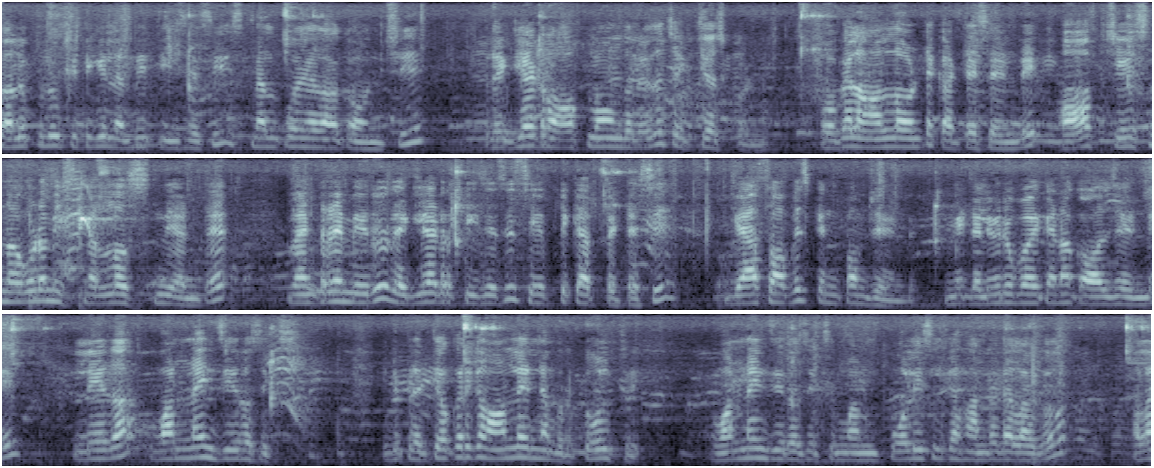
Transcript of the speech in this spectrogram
తలుపులు కిటికీలు అన్నీ తీసేసి స్మెల్ పోయేదాకా ఉంచి రెగ్యులేటర్ ఆఫ్లో ఉందో లేదో చెక్ చేసుకోండి. ఒకవేళ ఆన్లో ఉంటే కట్టేసేయండి. ఆఫ్ చేసినా కూడా మీకు స్మెల్ వస్తుంది అంటే వెంటనే మీరు రెగ్యులేటర్ తీసేసి సేఫ్టీ క్యాప్ పెట్టేసి గ్యాస్ ఆఫీస్కి ఇన్ఫామ్ చేయండి. మీ డెలివరీ బాయ్కైనా కాల్ చేయండి. లేదా వన్ నైన్ జీరో సిక్స్. ఇది ప్రతి ఒక్కరికి online number toll free. One nine zero six. మన పోలీసులకి హండ్రెడ్ ఎలాగో. అలా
